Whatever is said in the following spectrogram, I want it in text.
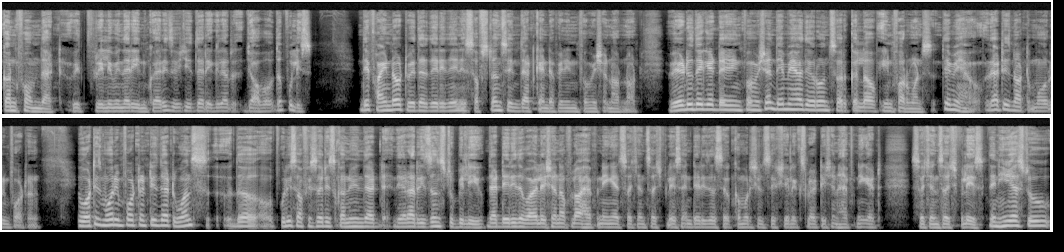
confirm that with preliminary inquiries which is the regular job of the police they find out whether there is any substance in that kind of an information or not. Where do they get the information? They may have their own circle of informants. They may have. That is not more important. What is more important is that once the police officer is convinced that there are reasons to believe that there is a violation of law happening at such and such place and there is a commercial sexual exploitation happening at such and such place, then he has to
